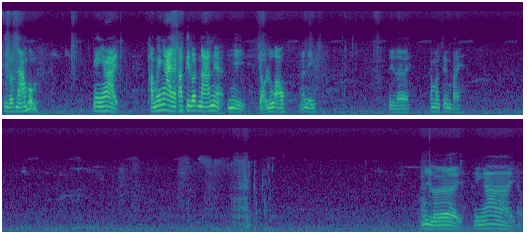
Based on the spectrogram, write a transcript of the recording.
ที่รดน้ำผม ง่ายๆ ทำง่ายๆนะครับ ที่รดน้ำเนี่ย นี่เจาะรูเอานั่นเองนี่เลยถ้ามันซึมไปนี่เลยง่ายๆครับ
